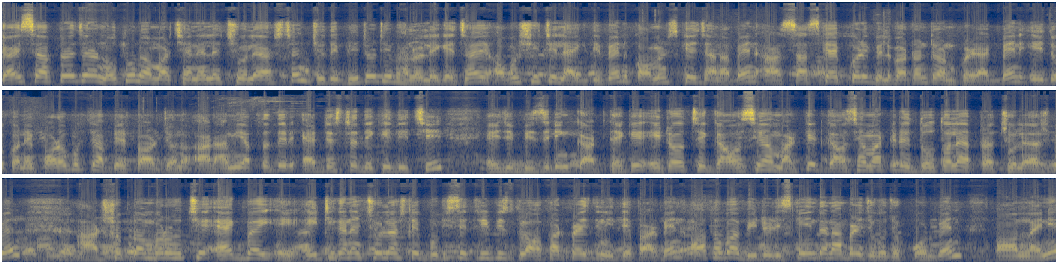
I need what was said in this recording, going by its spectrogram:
গাইস আপনারা যারা নতুন আমার চ্যানেলে চলে আসছেন, যদি ভিডিওটি ভালো লেগে যায়, অবশ্যই একটি লাইক দিবেন কমেন্টসকে জানাবেন, আর সাবস্ক্রাইব করে বেল বাটনটা অন করে রাখবেন, এই দোকানে পরবর্তী আপডেট পাওয়ার জন্য। আর আমি আপনাদের অ্যাড্রেসটা দেখিয়ে দিচ্ছি, এই যে ভিজিটিং কার্ড থেকে। এটা হচ্ছে গাউসিয়া মার্কেট গাউসিয়া মার্কেটের দোতলায় আপনারা চলে আসবেন। আর সব নম্বর হচ্ছে এক বাই এ। এই ঠিকানায় চলে আসলে বুটিসে থ্রি পিসগুলো অফার প্রাইসে নিতে পারবেন, অথবা ভিডিওর স্ক্রিন নাম্বারে যোগাযোগ করবেন অনলাইনে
